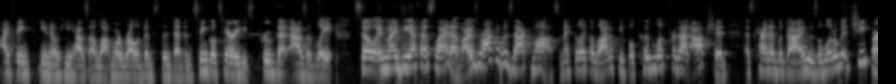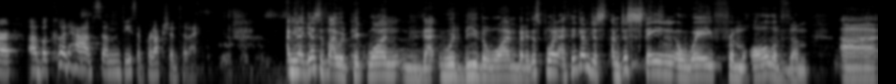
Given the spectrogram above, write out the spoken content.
I think, you know, he has a lot more relevance than Devin Singletary. He's proved that as of late. So in my DFS lineup, I was rocking with Zach Moss, and I feel like a lot of people people could look for that option as kind of a guy who's a little bit cheaper, uh, but could have some decent production tonight. I mean, I guess if I would pick one, that would be the one. But at this point, I think I'm just I'm just staying away from all of them uh,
